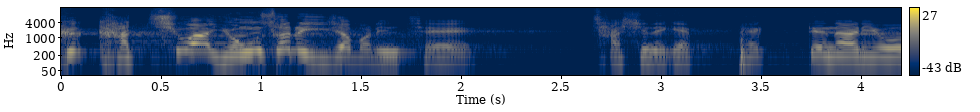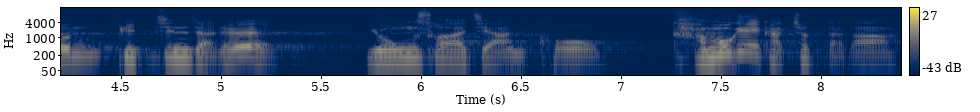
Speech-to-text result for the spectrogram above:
그 가치와 용서를 잊어버린 채 자신에게 백데나리온 빚진 자를 용서하지 않고 감옥에 갇혔다가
